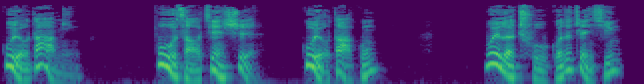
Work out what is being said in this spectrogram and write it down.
故有大名；不早见事，故有大功。为了楚国的振兴，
